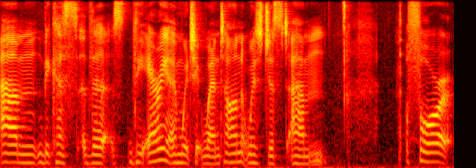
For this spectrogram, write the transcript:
um, because the the area in which it went on was just um, for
